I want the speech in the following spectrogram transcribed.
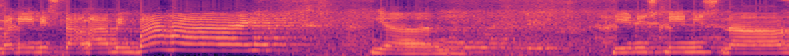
Malinis na ang aming bahay. Yan. Linis-linis na.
